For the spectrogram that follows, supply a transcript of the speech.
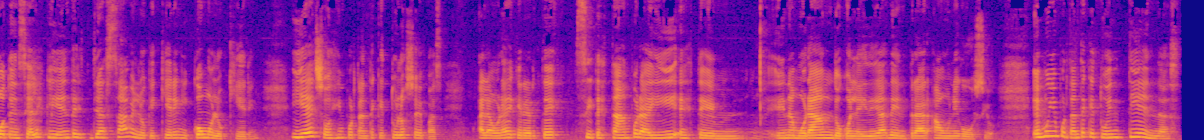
potenciales clientes ya saben lo que quieren y cómo lo quieren. Y eso es importante que tú lo sepas a la hora de quererte, si te están por ahí este, enamorando con la idea de entrar a un negocio. Es muy importante que tú entiendas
